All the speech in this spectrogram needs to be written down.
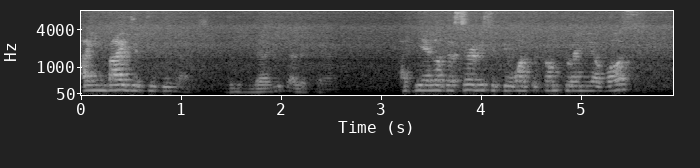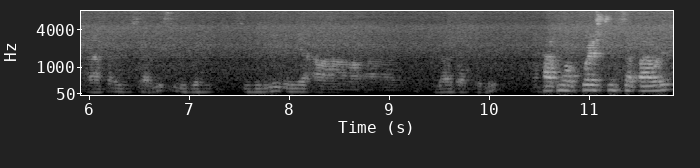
I invite you to do that. At the end of the service, if you want to come to any of us, I have more questions about it.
